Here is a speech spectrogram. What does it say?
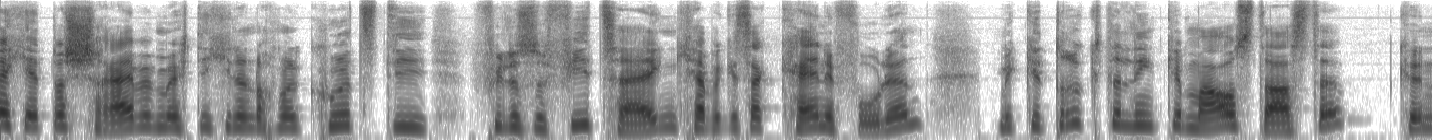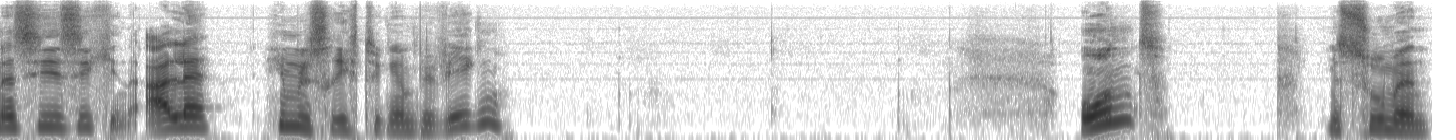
ich etwas schreibe, möchte ich Ihnen noch mal kurz die Philosophie zeigen. Ich habe gesagt, keine Folien. Mit gedrückter linke Maustaste können Sie sich in alle Himmelsrichtungen bewegen. Und wir zoomen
